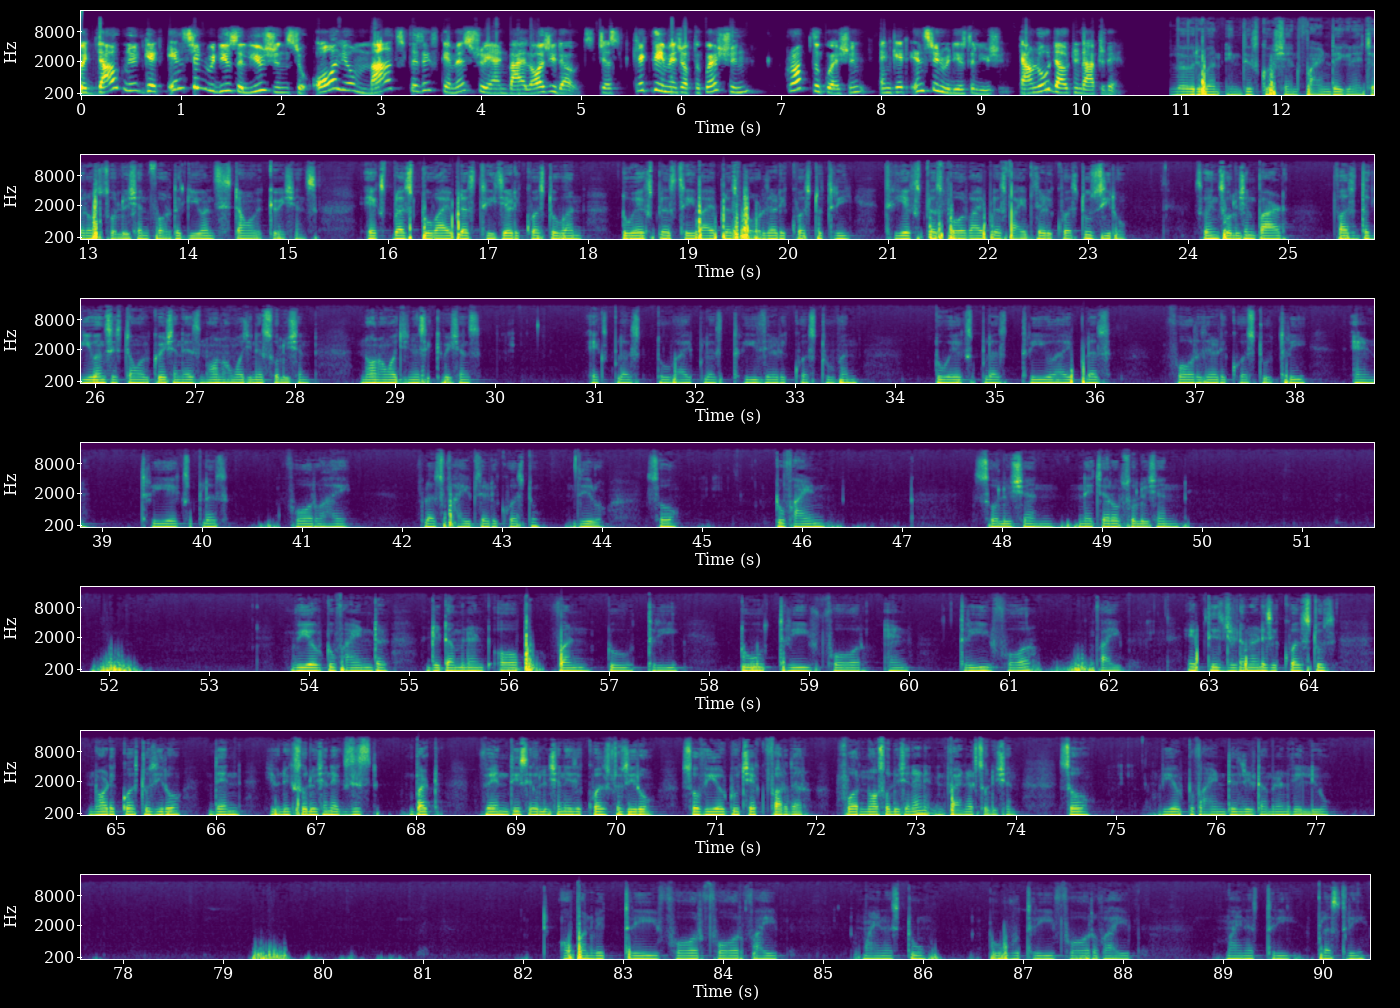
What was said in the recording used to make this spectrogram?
With Doubtnut, get instant video solutions to all your maths, physics, chemistry, and biology doubts. Just click the image of the question, crop the question, and get instant video solution. Download Doubtnut app today. Hello everyone, in this question find the nature of solution for the given system of equations x plus 2y plus 3z equals to 1, 2x plus 3y plus 4z equals to 3, 3x plus 4y plus 5z equals to 0. So in solution part, first the given system of equation has non-homogeneous solution non-homogeneous equations x plus 2y plus 3z equals to 1 2x plus 3y plus 4z equals to 3 and 3x plus 4y plus 5z equals to 0 so to find solution nature of solution we have to find the determinant of 1 2 3 2 3 4 and 3 4 5 if this determinant is equals to not equals to 0 then unique solution exists. But when this solution is equals to 0 so we have to check further for no solution and infinite solution. So we have to find this determinant value. Open with 3 4 4 5 minus 2 2 3 4 5 minus 3 plus 3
